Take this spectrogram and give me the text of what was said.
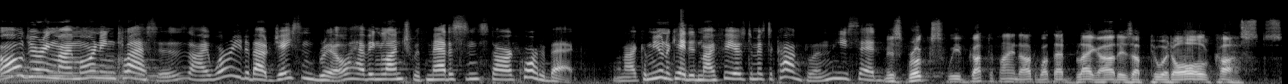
All during my morning classes, I worried about Jason Brill having lunch with Madison's star quarterback. When I communicated my fears to Mr. Conklin, he said, Miss Brooks, we've got to find out what that blackguard is up to at all costs.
